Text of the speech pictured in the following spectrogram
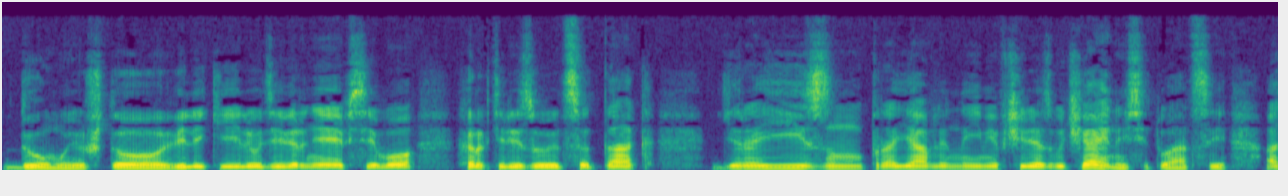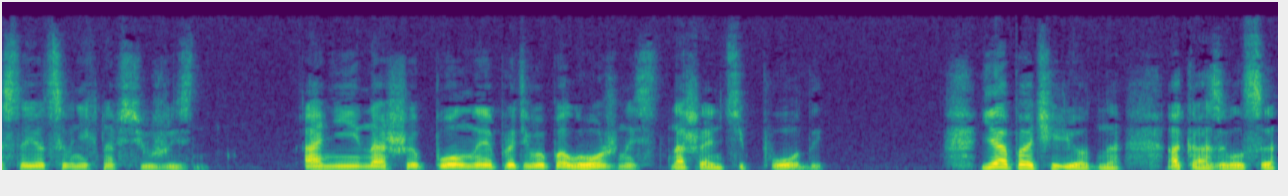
думаю, что великие люди, вернее всего, характеризуются так, Героизм, проявленный ими в чрезвычайной ситуации, остается в них на всю жизнь. Они — наша полная противоположность, наши антиподы. Я поочередно оказывался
